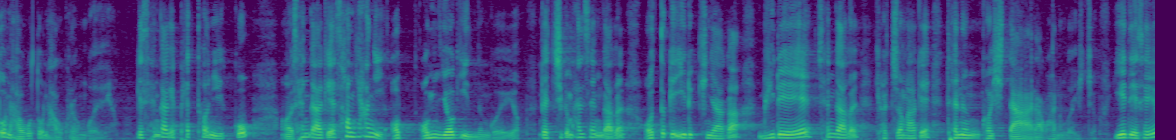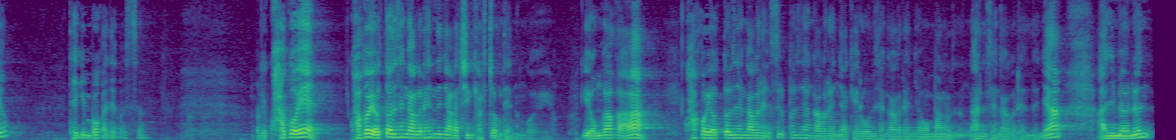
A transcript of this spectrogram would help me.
또 나오고 또 나오고 그런 거예요. 생각의 패턴이 있고 어, 생각의 성향이 업, 업력이 있는 거예요. 그러니까 지금 한 생각을 어떻게 일으키냐가 미래의 생각을 결정하게 되는 것이다 라고 하는 것이죠. 이해되세요? 되긴 뭐가 되겠어? 과거에 과거에 어떤 생각을 했느냐가 지금 결정되는 거예요. 영가가 과거에 어떤 생각을 했, 슬픈 생각을 했냐, 괴로운 생각을 했냐, 원망하는 생각을 했느냐, 아니면은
